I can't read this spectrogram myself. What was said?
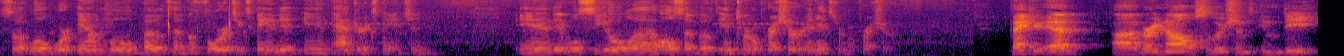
so it will work downhole both uh, before it's expanded and after expansion. And it will seal also both internal pressure and external pressure. Thank you, Ed. Uh, very novel solutions indeed.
